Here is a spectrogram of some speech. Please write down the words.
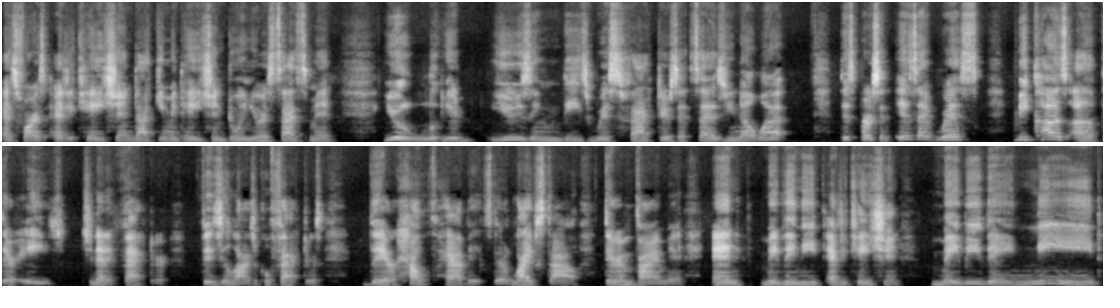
as far as education, documentation, doing your assessment, you're you're using these risk factors that says, you know what, this person is at risk because of their age, genetic factor, physiological factors, their health habits, their lifestyle, their environment, and maybe they need education. Maybe they need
